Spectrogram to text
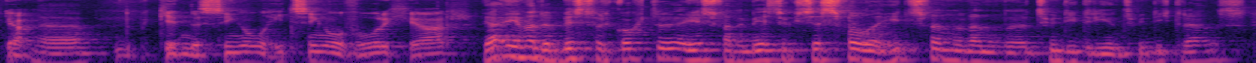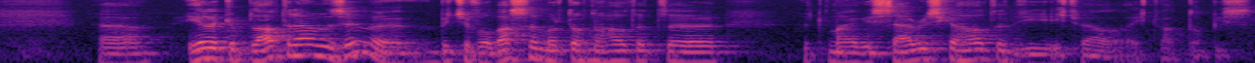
Ja, Eh, de bekende single, hitsingle vorig jaar. ja, een van de best verkochte, een van de meest succesvolle hits van, van eh, 2023 trouwens. Eh, heerlijke plaat trouwens, hè. een beetje volwassen, maar toch nog altijd eh, het Miley Cyrus gehalte, die echt wel, echt wel top is.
